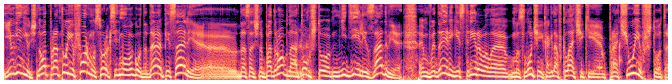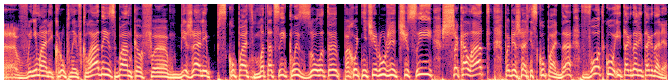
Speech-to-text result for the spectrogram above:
Евгений Юрьевич, ну вот про ту реформу 47 года, да, писали э, достаточно подробно о том, что недели за две МВД регистрировало случаи, когда вкладчики, прочуяв что-то, вынимали крупные вклады из банков, э, бежали скупать мотоциклы, золото, охотничьи ружья, часы, шоколад, побежали скупать, да, водку и так далее, и так далее.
